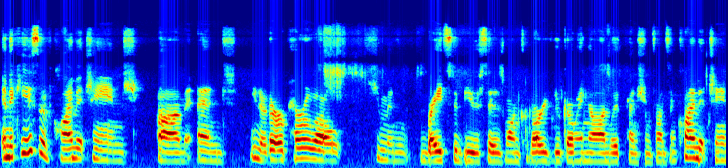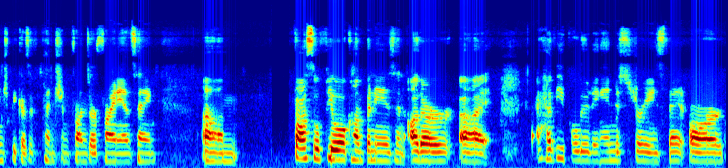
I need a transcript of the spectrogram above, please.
in the case of climate change, um, and you know there are parallel human rights abuses one could argue going on with pension funds and climate change because if pension funds are financing um, fossil fuel companies and other uh, heavy polluting industries that are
